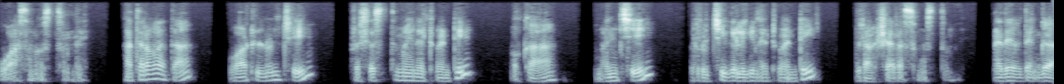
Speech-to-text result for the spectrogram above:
వాసన వస్తుంది. ఆ తర్వాత వాటి నుంచి ప్రశస్తమైనటువంటి ఒక మంచి రుచి కలిగినటువంటి ద్రాక్షారసం వస్తుంది. అదేవిధంగా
